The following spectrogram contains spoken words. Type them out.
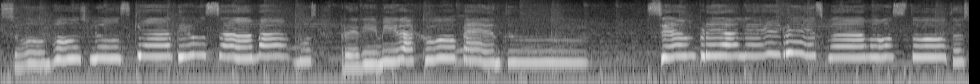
Somos los que a Dios amamos, redimida juventud. Siempre alegres vamos todos,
